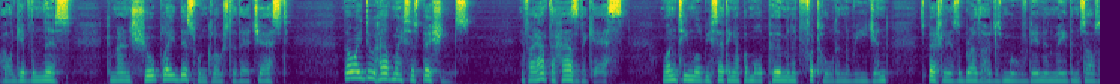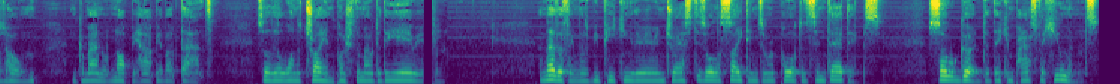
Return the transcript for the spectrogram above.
I'll give them this. Command sure played this one close to their chest, though I do have my suspicions. If I had to hazard a guess, one team will be setting up a more permanent foothold in the region, especially as the Brotherhood has moved in and made themselves at home, and Command will not be happy about that, so they'll want to try and push them out of the area. Another thing that'll be piquing their interest is all the sightings and report of synthetics, so good that they can pass for humans.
